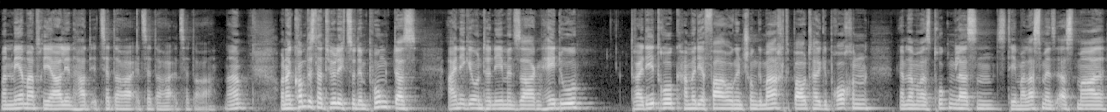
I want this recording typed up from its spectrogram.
man mehr Materialien hat, etc., etc., etc. Und dann kommt es natürlich zu dem Punkt, dass einige Unternehmen sagen, hey du, 3D-Druck, haben wir die Erfahrungen schon gemacht, Bauteil gebrochen, wir haben da mal was drucken lassen, das Thema lassen wir jetzt erstmal,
